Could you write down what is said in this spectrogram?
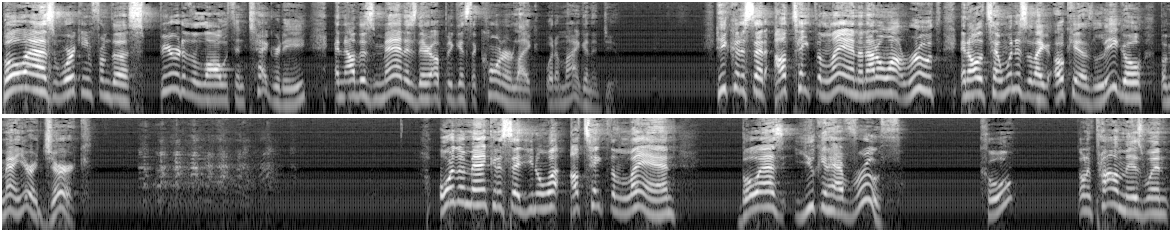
Boaz working from the spirit of the law with integrity, and now this man is there up against the corner, like, what am I going to do? He could have said, I'll take the land and I don't want Ruth. And all the 10 witnesses are like, okay, it's legal, but man, you're a jerk. or the man could have said, you know what? I'll take the land. Boaz, you can have Ruth. Cool? The only problem is when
